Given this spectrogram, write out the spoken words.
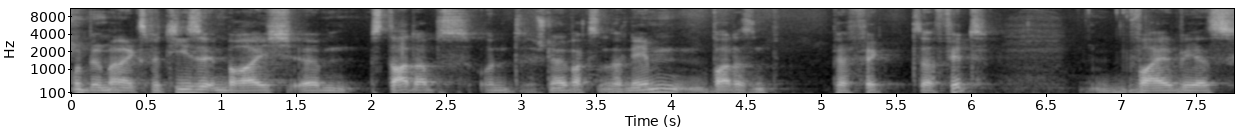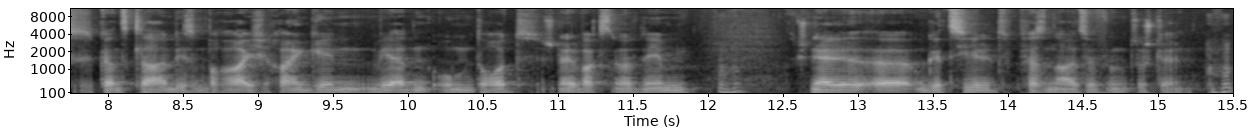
Und mit meiner Expertise im Bereich ähm, Startups und schnell wachsende Unternehmen war das ein perfekter Fit, weil wir jetzt ganz klar in diesen Bereich reingehen werden, um dort schnell wachsende Unternehmen mhm. schnell äh, und gezielt Personal zur Verfügung zu stellen. Mhm.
